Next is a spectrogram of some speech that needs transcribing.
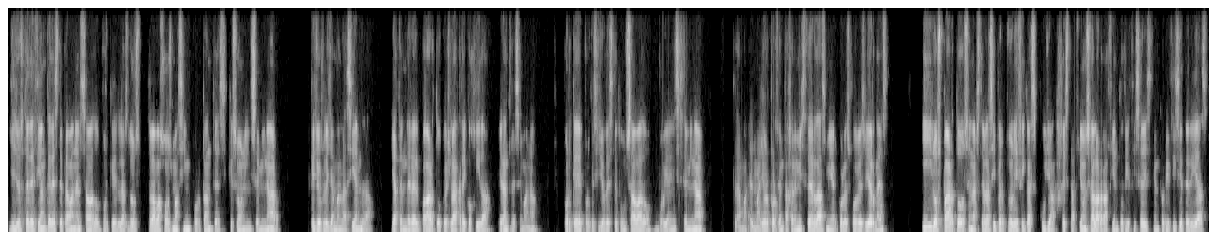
y ellos te decían que destetaban el sábado porque los dos trabajos más importantes, que son inseminar, que ellos le llaman la siembra, y atender el parto, que es la recogida, eran tres semanas. ¿Por qué? Porque si yo desteto un sábado, voy a inseminar el mayor porcentaje de mis cerdas, miércoles, jueves, viernes, y los partos en las cerdas hiperprolíficas cuya gestación se alarga 116, 117 días,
